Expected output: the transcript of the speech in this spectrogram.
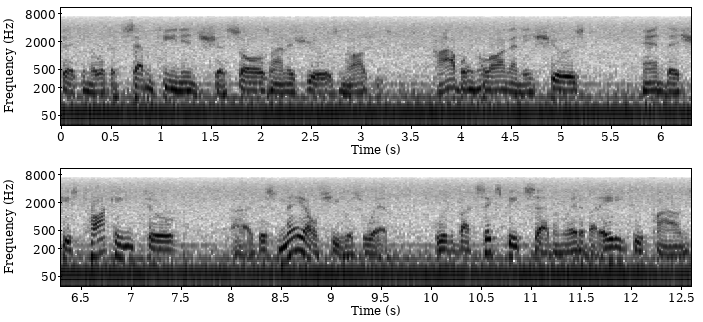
bit, you know, with the 17-inch uh, soles on her shoes and all. She's hobbling along on these shoes, and uh, she's talking to uh, this male she was with, who was about six feet seven, weighed about 82 pounds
